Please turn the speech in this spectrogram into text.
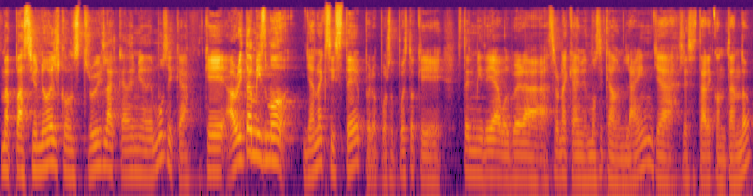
me apasionó el construir la academia de música. Que ahorita mismo ya no existe, pero por supuesto que está en mi idea volver a hacer una academia de música online. Ya les estaré contando.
